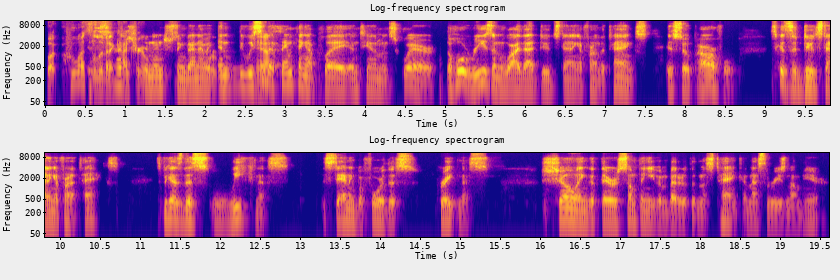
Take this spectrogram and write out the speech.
what who wants it's to live in a country an interesting dynamic and we see yeah. that same thing at play in tiananmen square the whole reason why that dude standing in front of the tanks is so powerful. It's because the dude standing in front of tanks. It's because this weakness is standing before this greatness, showing that there is something even better than this tank. And that's the reason I'm here.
